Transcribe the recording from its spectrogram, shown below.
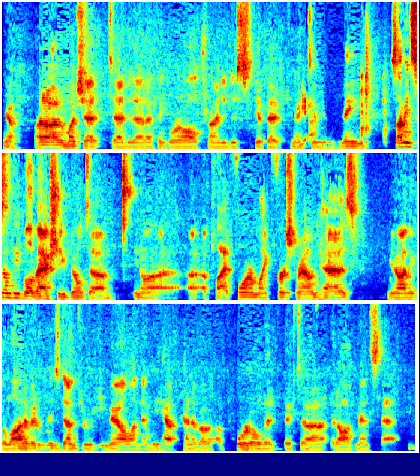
Yeah, I don't, I don't have much to add to that. I think we're all trying to just get that connectivity. Yeah. Main. So I mean, some people have actually built a, you know, a, a platform like First Round has, you know, I think a lot of it is done through email, and then we have kind of a, a portal that that uh, that augments that.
